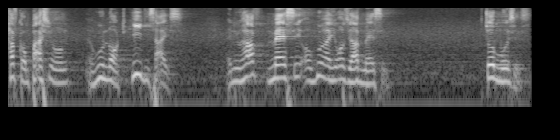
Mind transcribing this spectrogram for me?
have compassion on and who not. He decides and you have mercy on whom he wants to have mercy. Told Moses.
